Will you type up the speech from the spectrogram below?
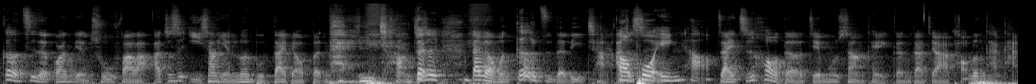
各自的观点出发啦啊，就是以上言论不代表本台立场，就是代表我们各自的立场。好破音好，在之后的节目上可以跟大家讨论看看。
